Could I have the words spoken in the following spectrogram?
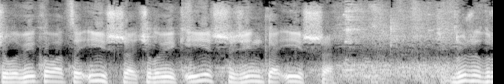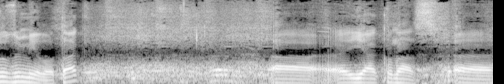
Чоловікова це іша, чоловік іш, жінка іша. Дуже зрозуміло, так? А, Як у нас? А,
